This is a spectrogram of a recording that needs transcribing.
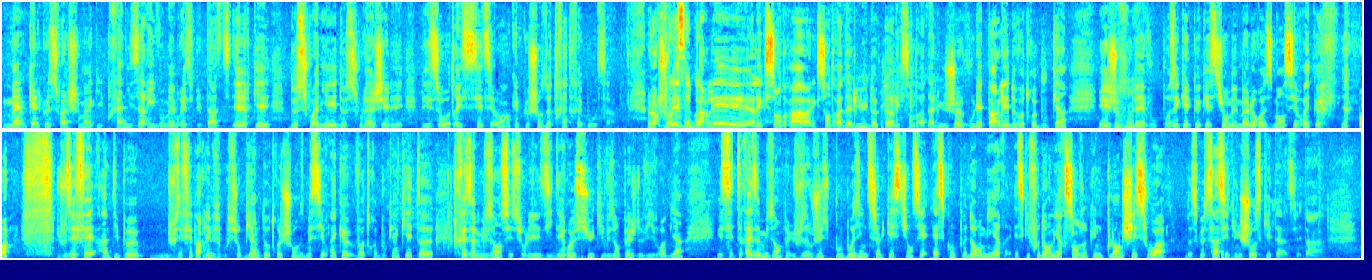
Même, quel que soit le chemin qu'ils prennent, ils arrivent au même résultat, c'est-à-dire qui est de soigner et de soulager les, les autres. Et c'est vraiment quelque chose de très très beau, ça. Alors je voulais vous parler, Alexandra, Alexandra Dalu, docteur Alexandra Dalu, je voulais parler de votre bouquin et je voulais vous poser quelques questions, mais malheureusement, c'est vrai que je vous ai fait un petit peu, je vous ai fait parler sur bien d'autres choses, mais c'est vrai que votre bouquin qui est euh, très amusant, c'est sur les idées reçues qui vous empêchent de vivre bien. Et c'est très amusant. Je veux juste vous poser une seule question, c'est est-ce qu'on peut dormir, est-ce qu'il faut dormir sans aucune plante chez soi? Parce que ça, c'est une chose qui est, c'est un,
